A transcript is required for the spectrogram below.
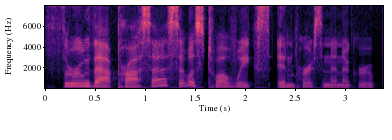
through that process, it was 12 weeks in person in a group.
